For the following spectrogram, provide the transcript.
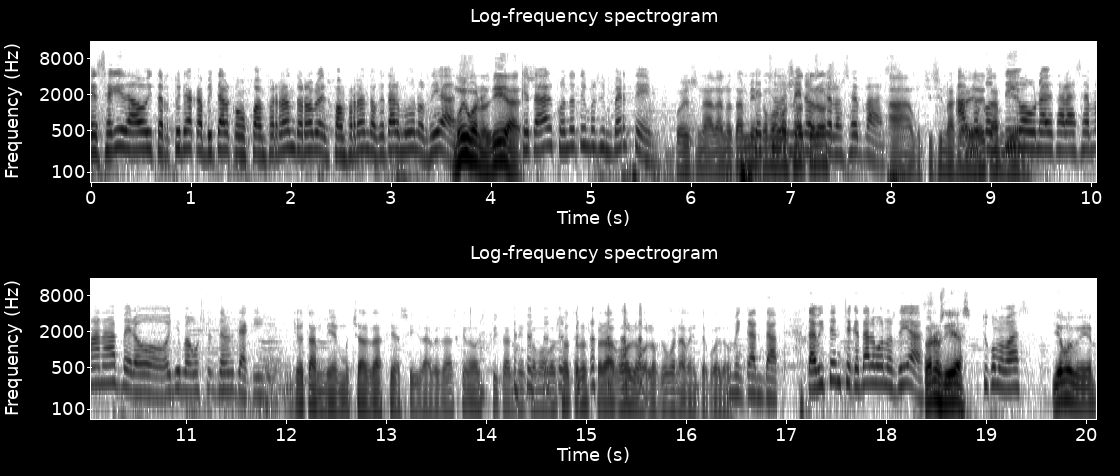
Enseguida hoy, Tertulia Capital con Juan Fernando Robles. Juan Fernando, ¿qué tal? Muy buenos días. Muy buenos días. ¿Qué tal? ¿Cuánto tiempo sin verte? Pues nada, no tan bien Te como echo de vosotros. menos que lo sepas. Ah, muchísimas gracias. Hablo yo contigo también. una vez a la semana, pero oye, me gusta tenerte aquí. Yo también, muchas gracias. Y la verdad es que no estoy tan bien como vosotros, pero hago lo, lo que buenamente puedo. Me encanta. David Enche, ¿qué tal? Buenos días. Buenos días. ¿Tú cómo vas? Yo muy bien.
